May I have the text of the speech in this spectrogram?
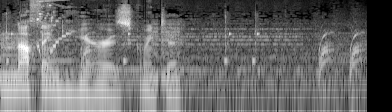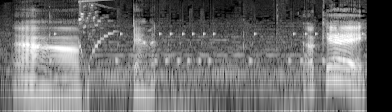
Nothing here is going to... Oh, damn it. Okay.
